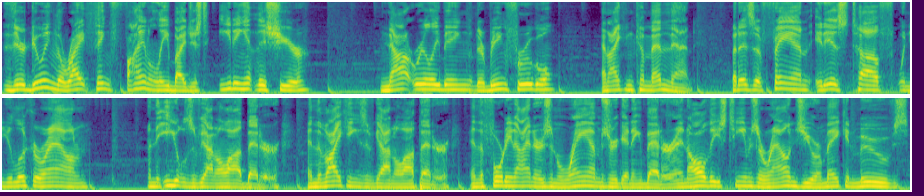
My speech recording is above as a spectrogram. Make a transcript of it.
they're doing the right thing finally by just eating it this year, not really being, they're being frugal, and I can commend that. But as a fan, it is tough when you look around and the Eagles have gotten a lot better, and the Vikings have gotten a lot better, and the 49ers and Rams are getting better, and all these teams around you are making moves,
